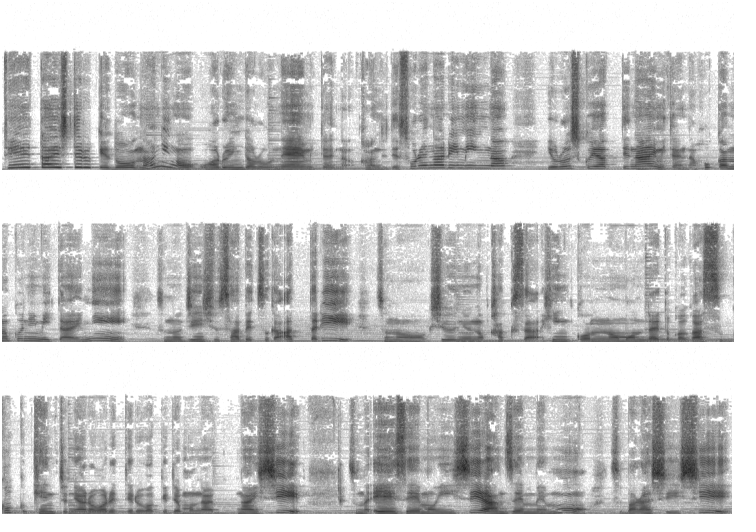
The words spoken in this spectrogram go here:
停滞してるけど何が悪いんだろうねみたいな感じでそれなりみんなよろしくやってないみたいな。他の国みたいにその人種差別があったりその収入の格差貧困の問題とかがすごく顕著に現れてるわけでもないしその衛生もいいし安全面も素晴らしいし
